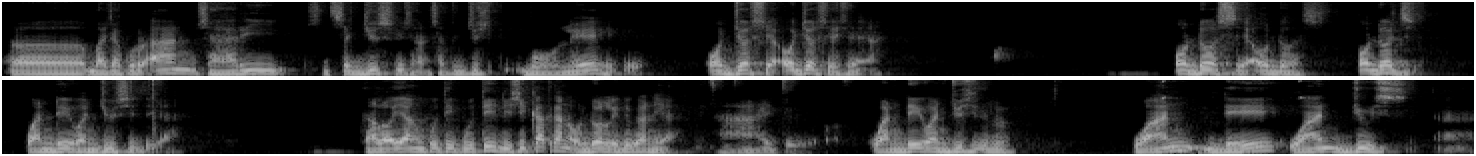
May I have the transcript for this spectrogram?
eh, baca Quran sehari sejus misalnya satu jus boleh itu. Ojos ya, ojos ya saya. Odos ya, odos. Odoj, one day one juice itu ya. Kalau yang putih-putih disikat kan odol itu kan ya. Nah itu, one day one juice itu loh. One day one juice. Nah,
